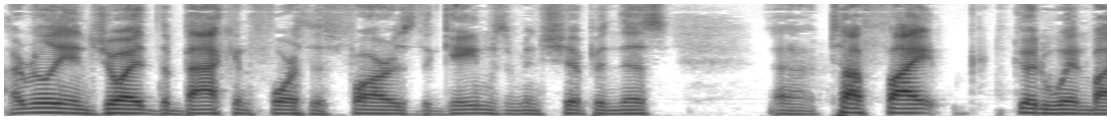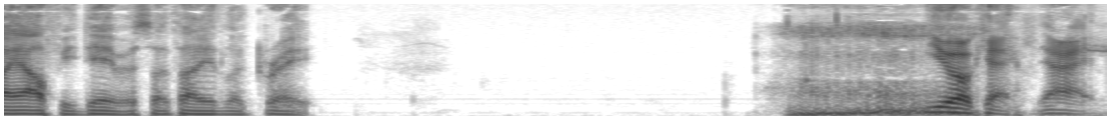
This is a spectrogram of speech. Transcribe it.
I really enjoyed the back and forth as far as the gamesmanship in this. Uh, tough fight good win by alfie davis. I thought he looked great. You okay? All right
